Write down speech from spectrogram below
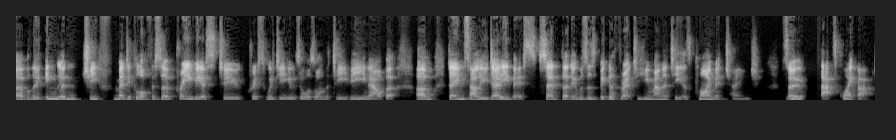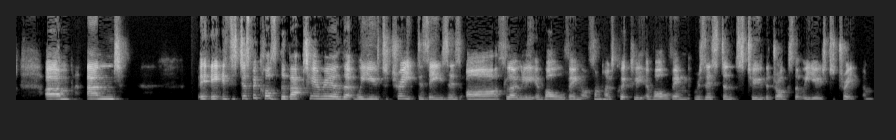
uh, the England chief medical officer previous to Chris Whitty, who's always on the TV now, but um, Dame Sally Davies said that it was as big a threat to humanity as climate change. So mm. that's quite bad. Um, and it's just because the bacteria that we use to treat diseases are slowly evolving or sometimes quickly evolving resistance to the drugs that we use to treat them.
